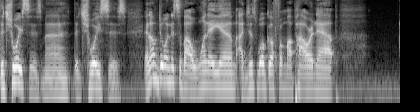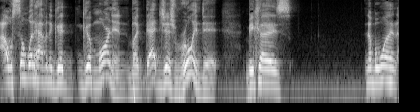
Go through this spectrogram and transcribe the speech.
the choices, man, the choices. And I'm doing this about 1 a.m. I just woke up from my power nap. I was somewhat having a good good morning, but that just ruined it because number one,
